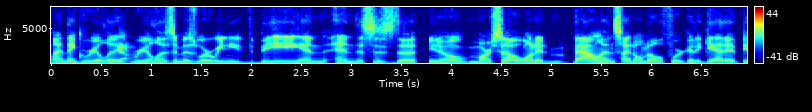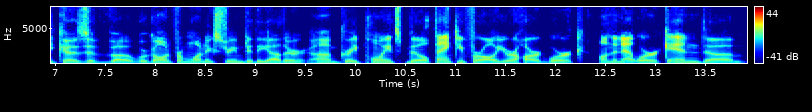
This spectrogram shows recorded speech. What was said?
I think real yeah. realism is where we need to be, and and this is the you know Marcel wanted balance. I don't know if we're going to get it because of uh, we're going from one extreme to the other. Um, great points, Bill. Thank you for all your hard work on the network and um,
